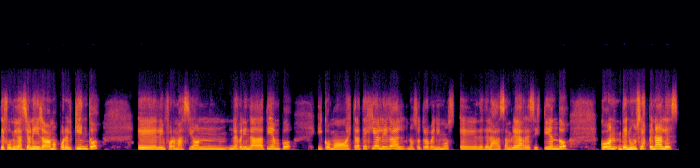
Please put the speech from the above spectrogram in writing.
de fumigaciones y ya vamos por el quinto. Eh, la información no es brindada a tiempo y como estrategia legal, nosotros venimos eh, desde las asambleas resistiendo con denuncias penales.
